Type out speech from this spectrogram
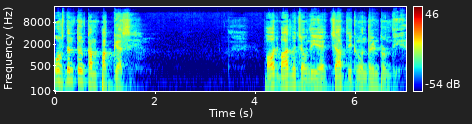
ਉਸ ਦਿਨ ਤੋਂ ਹੀ ਕੰਮ ਪੱਕ ਗਿਆ ਸੀ। ਫੌਜ ਬਾਅਦ ਵਿੱਚ ਆਉਂਦੀ ਹੈ 4 ਤਰੀਕ ਨੂੰ ਅੰਦਰ ਇੰਟਰ ਹੁੰਦੀ ਹੈ।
